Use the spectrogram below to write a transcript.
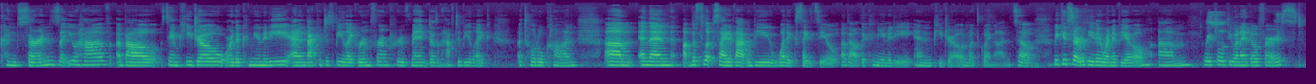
concerns that you have about San Pedro or the community, and that could just be like room for improvement. Doesn't have to be like a total con. Um, and then uh, the flip side of that would be what excites you about the community and Pedro and what's going on. So we could start with either one of you. Um, Rachel, do you want to go first?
